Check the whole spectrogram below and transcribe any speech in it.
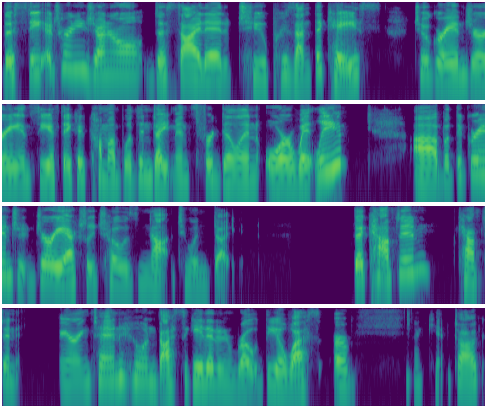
the state attorney general decided to present the case to a grand jury and see if they could come up with indictments for Dylan or Whitley. Uh, but the grand jury actually chose not to indict. The captain, Captain Arrington, who investigated and wrote the arrest, or I can't talk,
